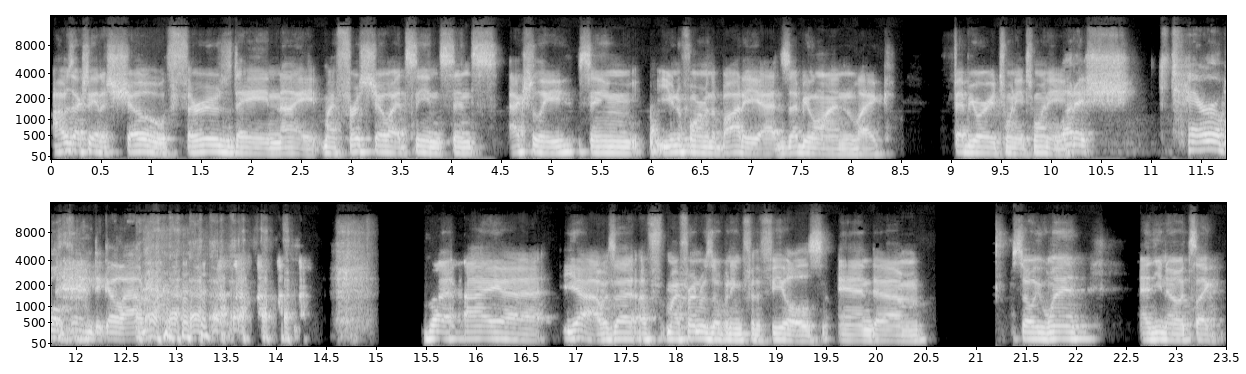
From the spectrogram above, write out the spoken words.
I was actually at a show Thursday night. My first show I'd seen since actually seeing Uniform in the Body at Zebulon like February 2020. What a sh- terrible thing to go out on. but I, uh, yeah, I was at a, my friend was opening for the Feels, and um, so we went, and you know, it's like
